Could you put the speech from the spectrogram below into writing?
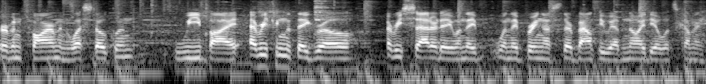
urban farm in West Oakland. We buy everything that they grow every Saturday when they when they bring us their bounty. We have no idea what's coming.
